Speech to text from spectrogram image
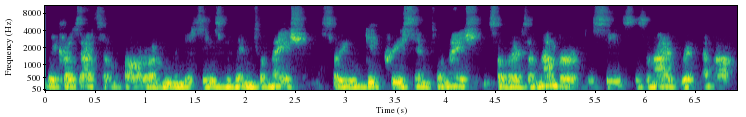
because that's an autoimmune disease with inflammation. So you decrease inflammation. So there's a number of diseases, and I've written about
